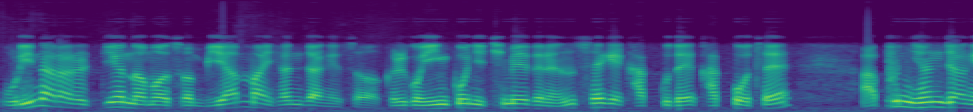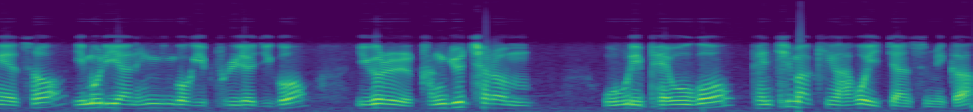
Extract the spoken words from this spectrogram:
우리나라를 뛰어넘어서 미얀마 현장에서 그리고 인권이 침해되는 세계 각구대 각곳에 아픈 현장에서 이무리한 행진곡이 불려지고 이걸 강주처럼 우리 배우고 벤치마킹하고 있지 않습니까?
